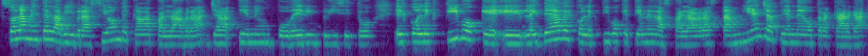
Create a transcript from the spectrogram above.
solamente la vibración de cada palabra ya tiene un poder implícito, el colectivo que, eh, la idea del colectivo que tienen las palabras también ya tiene otra carga,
